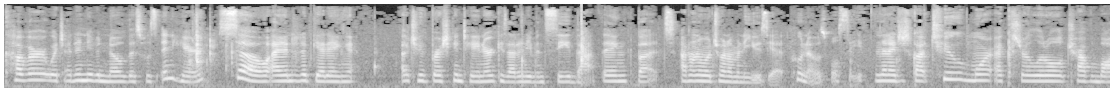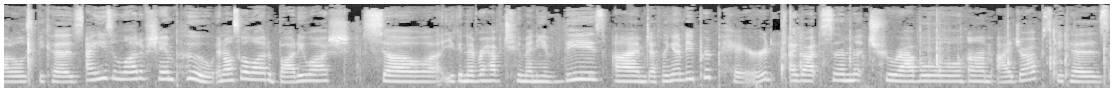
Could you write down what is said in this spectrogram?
cover, which I didn't even know this was in here. So I ended up getting a toothbrush container because I didn't even see that thing, but I don't know which one I'm going to use yet. Who knows? We'll see. And then I just got two more extra little travel bottles because I use a lot of shampoo and also a lot of body wash, so uh, you can never have too many of these. I'm definitely going to be prepared. I got some travel um, eye drops because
